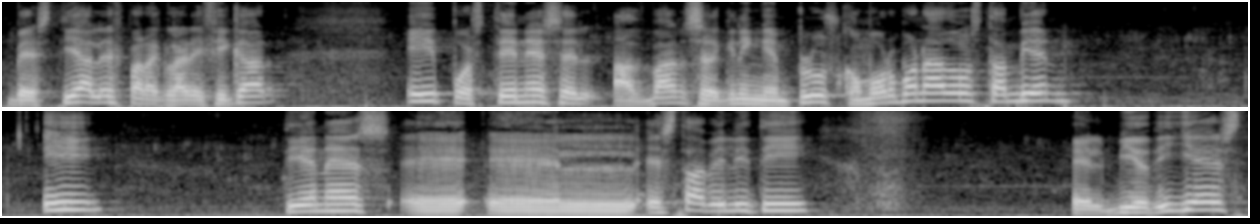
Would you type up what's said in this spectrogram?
bestiales para clarificar. Y pues tienes el Advanced, el Green Plus como hormonados también. Y tienes eh, el Stability el Biodigest,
